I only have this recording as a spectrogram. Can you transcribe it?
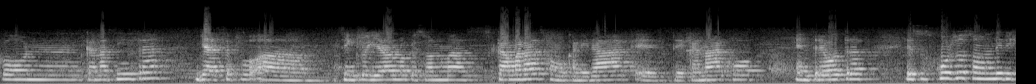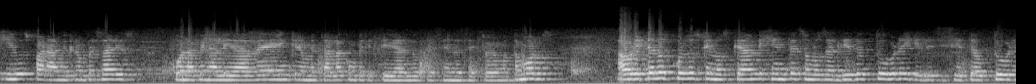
Con Canacintra ya se, uh, se, incluyeron lo que son más cámaras como Canidad, este, Canaco, entre otras. Estos cursos son dirigidos para microempresarios con la finalidad de incrementar la competitividad de lo que es en el sector de Matamoros. Ahorita los cursos que nos quedan vigentes son los del 10 de octubre y el 17 de octubre,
